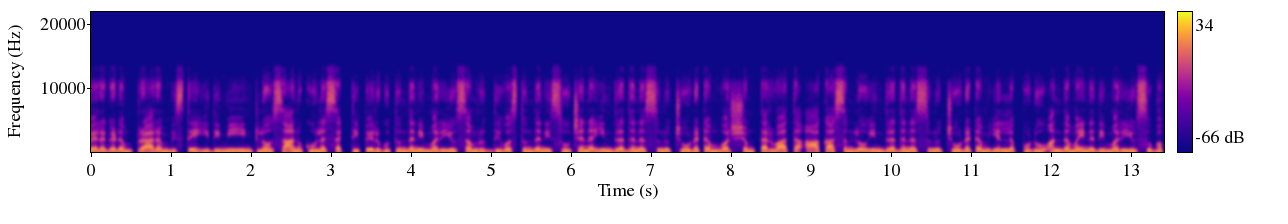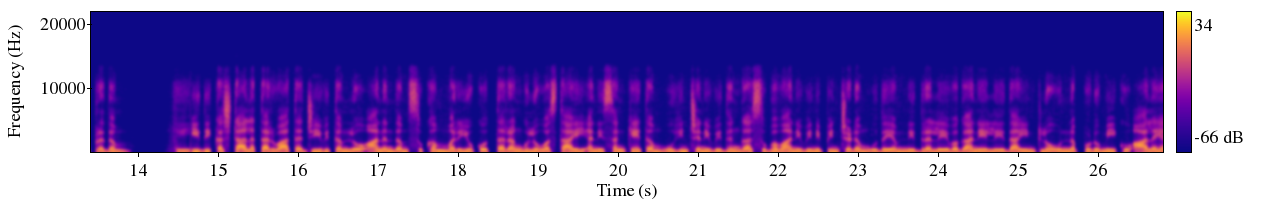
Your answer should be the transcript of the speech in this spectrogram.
పెరగడం ప్రారంభిస్తే ఇది మీ ఇంట్లో సానుకూల శక్తి పెరుగుతుందని మరియు సమృద్ధి వస్తుందని సూచన ఇంద్రధనస్సును చూడటం వర్షం తర్వాత ఆకాశంలో ఇంద్రధనస్సును చూడటం ఎల్లప్పుడూ అందమైనది మరియు శుభప్రదం. ఇది కష్టాల తర్వాత జీవితంలో ఆనందం సుఖం మరియు కొత్త రంగులు వస్తాయి అని సంకేతం ఊహించని విధంగా శుభవాణి వినిపించడం ఉదయం నిద్ర లేవగానే లేదా ఇంట్లో ఉన్నప్పుడు మీకు ఆలయ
